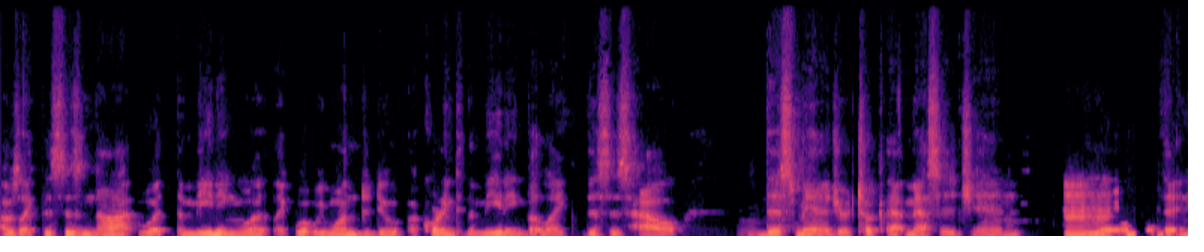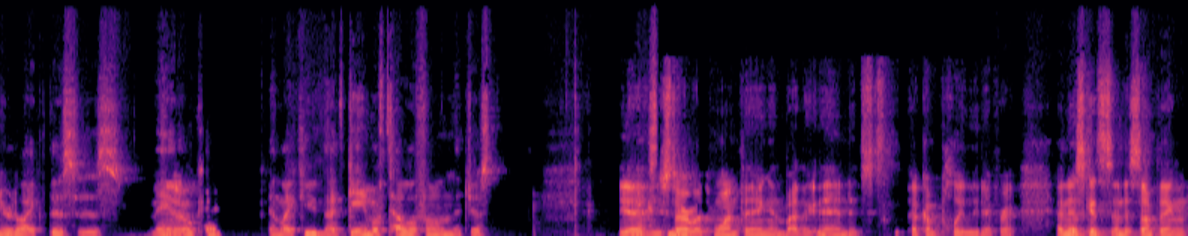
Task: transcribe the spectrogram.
i was like this is not what the meeting what like what we wanted to do according to the meeting but like this is how this manager took that message and mm-hmm. ran with it. And you're like this is man okay. And like you that game of telephone that just yeah, you start with one thing, and by the end, it's a completely different. And this gets into something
